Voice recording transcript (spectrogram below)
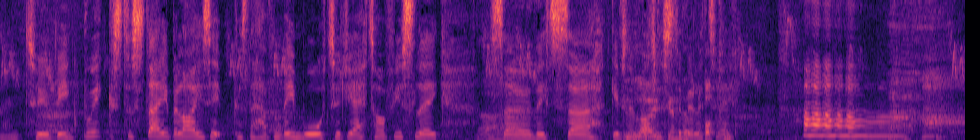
And two big bricks to stabilise it because they haven't been watered yet, obviously. So this uh, gives them a bit of like the stability.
